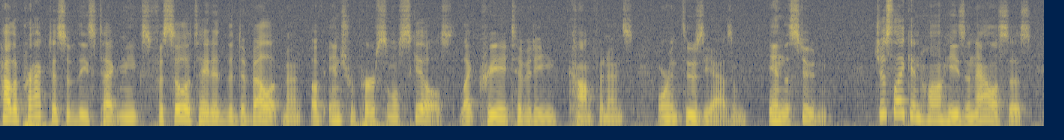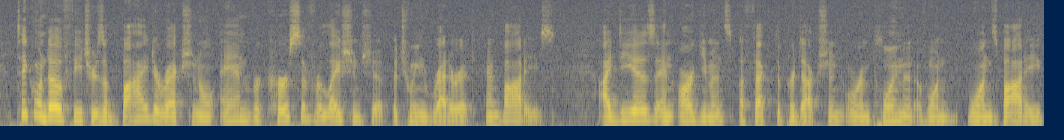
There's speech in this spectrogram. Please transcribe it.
how the practice of these techniques facilitated the development of intrapersonal skills like creativity, confidence, or enthusiasm in the student. Just like in Hawhee's analysis, Taekwondo features a bidirectional and recursive relationship between rhetoric and bodies. Ideas and arguments affect the production or employment of one, one's body,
